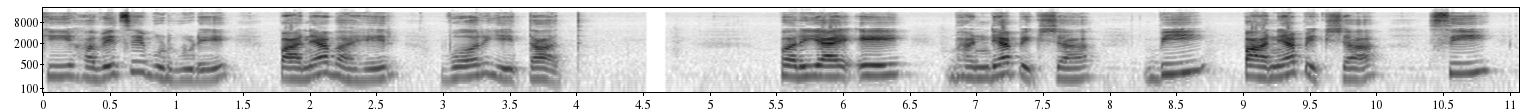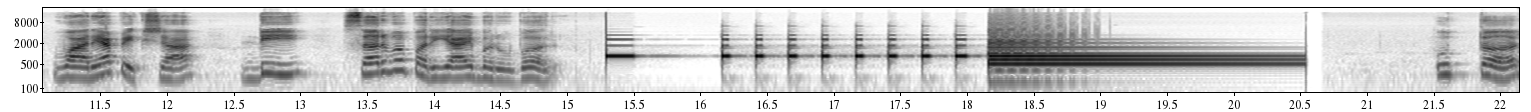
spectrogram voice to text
की हवेचे बुडबुडे पाण्याबाहेर वर येतात. पर्याय ए भांड्यापेक्षा. बी पाण्यापेक्षा. सी वाऱ्यापेक्षा. डी सर्व पर्याय बरोबर. उत्तर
